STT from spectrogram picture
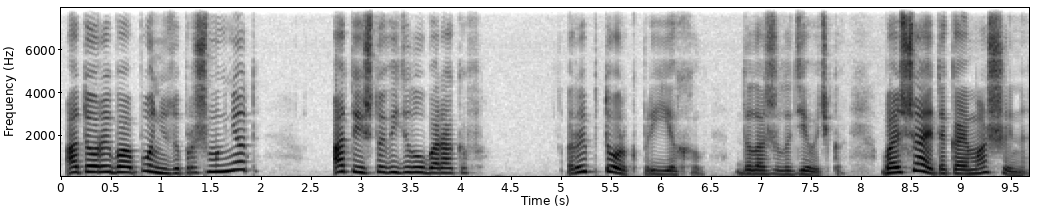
а то рыба по низу прошмыгнет. А ты что видела у бараков? Рыбторг приехал, доложила девочка. Большая такая машина.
